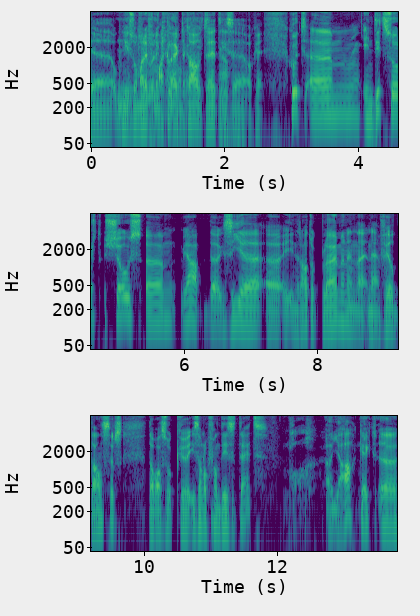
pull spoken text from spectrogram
je ook Nee, niet zomaar even makkelijk onthoudt. Hè. Het ja. is, eh, oké. Goed, ehm, in dit soort shows ehm, ja, zie je eh, inderdaad ook pluimen en, en, en veel dansers. Dat was ook, is dat nog van deze tijd? Eh, ja, kijk, eh, eh,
